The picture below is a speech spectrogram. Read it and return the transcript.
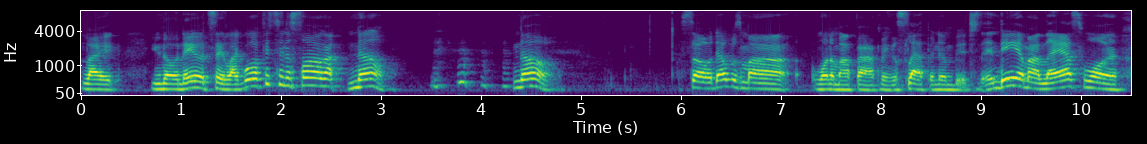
Like you know, they would say like, well, if it's in a song, I, no, no. So that was my one of my five fingers slapping them bitches, and then my last one.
